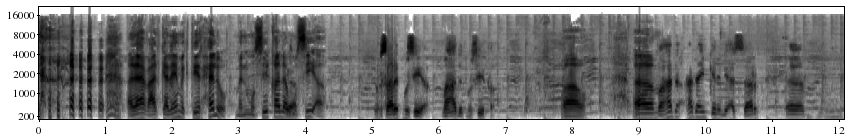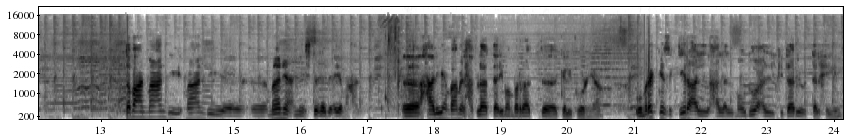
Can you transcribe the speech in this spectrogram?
أنا بعد كلام كتير حلو. من موسيقى لموسيقى. صارت موسيقى ما عادت موسيقى. واو. فهذا هذا يمكن اللي أثر. طبعا ما عندي ما عندي مانع إني أشتغل بأي محل. حاليا بعمل حفلات تقريبا برات كاليفورنيا ومركز كثير على على الموضوع الكتابي والتلحين.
